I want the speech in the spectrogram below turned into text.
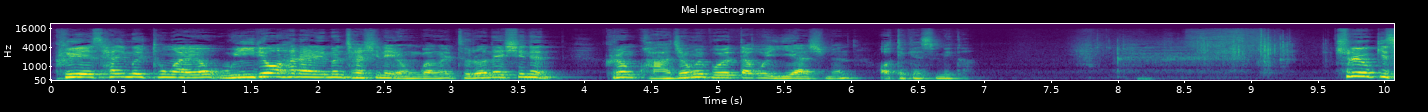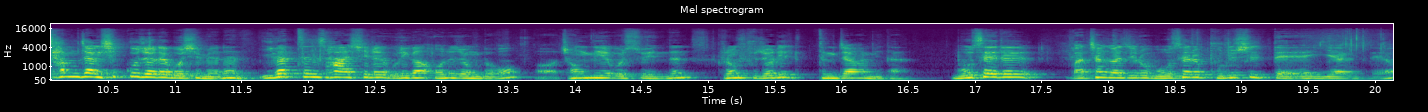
그의 삶을 통하여 오히려 하나님은 자신의 영광을 드러내시는 그런 과정을 보였다고 이해하시면 어떻겠습니까? 출애굽기 3장 19절에 보시면은 이 같은 사실을 우리가 어느 정도 어, 정리해 볼 수 있는 그런 구절이 등장합니다. 모세를 마찬가지로 모세를 부르실 때의 이야기인데요.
